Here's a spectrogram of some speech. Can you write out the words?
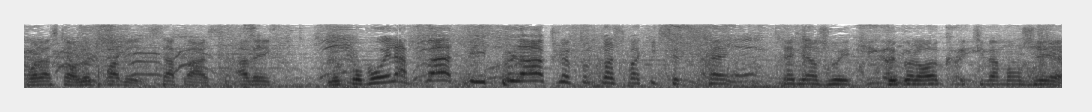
Pour l'instant, le 3B, ça passe avec le combo et la patte, il bloque le full crush 3 kick, c'est très très bien joué de Golrock qui va manger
